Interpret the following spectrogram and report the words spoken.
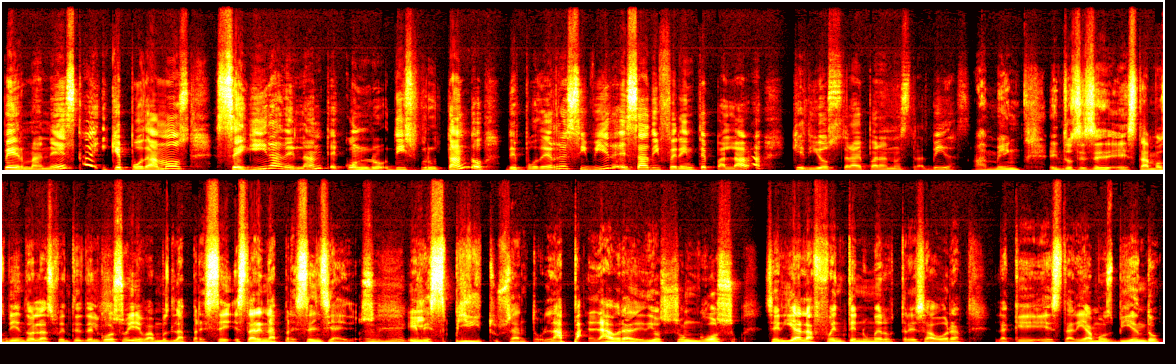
permanezca y que podamos seguir adelante con lo, disfrutando de poder recibir esa diferente palabra que Dios trae para nuestras vidas. Amén. Entonces eh, estamos viendo las fuentes del gozo y llevamos la estar en la presencia de Dios. El Espíritu Santo, la palabra de Dios son gozo. Sería la fuente número tres ahora, la que estaríamos viendo.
